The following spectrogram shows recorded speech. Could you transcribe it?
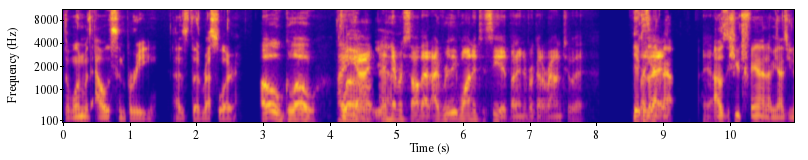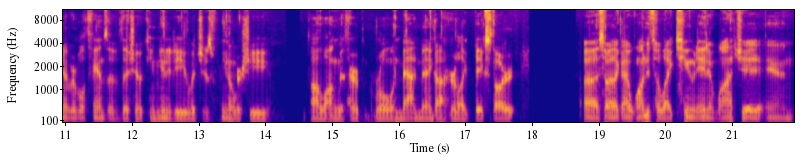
the one with Alison Brie as the wrestler. Oh, Glow. I, Glow, yeah, I, yeah. I never saw that. I really wanted to see it, but I never got around to it. Yeah, because But yeah, I, Yeah. I was a huge fan. I mean, as you know, we're both fans of the show Community, which is you know where she, along with her role in Mad Men, got her like big start. Uh, so like I wanted to like tune in and watch it, and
